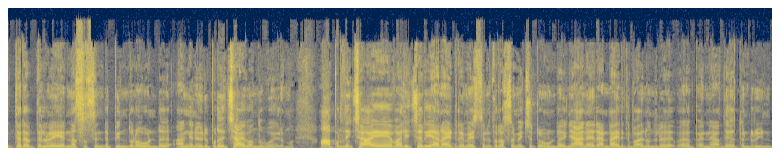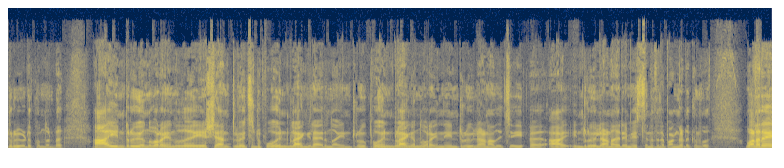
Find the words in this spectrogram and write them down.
ഇത്തരത്തിലുള്ള എൻ എസ് എസിന്റെ പിന്തുണ കൊണ്ട് അങ്ങനെ ഒരു പ്രതിച്ഛായ വന്നു പോയിരുന്നു. ആ പ്രതിച്ഛായയെ വലിച്ചെറിയാനായിട്ട് രമേശ് ചെന്നിത്തല ശ്രമിച്ചിട്ടുമുണ്ട്. ഞാൻ രണ്ടായിരത്തി പതിനൊന്നിൽ പിന്നെ അദ്ദേഹത്തിന്റെ ഒരു ഇന്റർവ്യൂ എടുക്കുന്നുണ്ട്. ആ ഇന്റർവ്യൂ എന്ന് പറയുന്നത് ഏഷ്യാനെറ്റിൽ വെച്ചിട്ട് പോയിന്റ് ബ്ലാങ്കിലായിരുന്നു ആ ഇന്റർവ്യൂ പോയിന്റ് ബ്ലാങ്ക് എന്ന് പറയുന്ന ഇന്റർവ്യൂവിലാണ് അത് ചെയ് ആ ഇന്റർവ്യൂവിലാണ് രമേശ് ചെന്നിത്തല പങ്കെടുക്കുന്നത്. വളരെ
